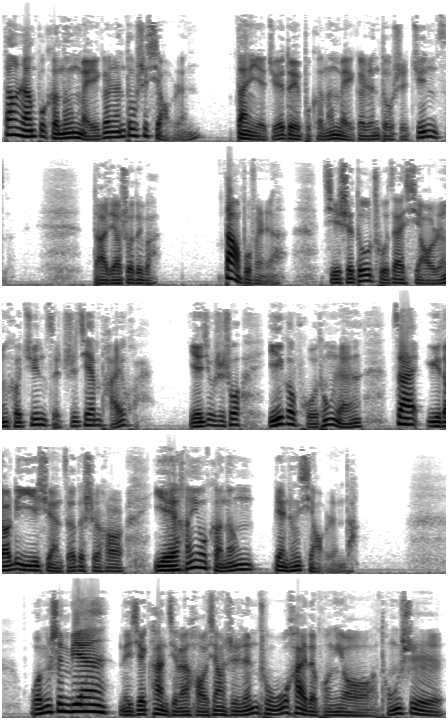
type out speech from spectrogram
当然不可能每个人都是小人，但也绝对不可能每个人都是君子。大家说对吧？大部分人其实都处在小人和君子之间徘徊。也就是说，一个普通人在遇到利益选择的时候，也很有可能变成小人的。我们身边那些看起来好像是人畜无害的朋友、同事，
